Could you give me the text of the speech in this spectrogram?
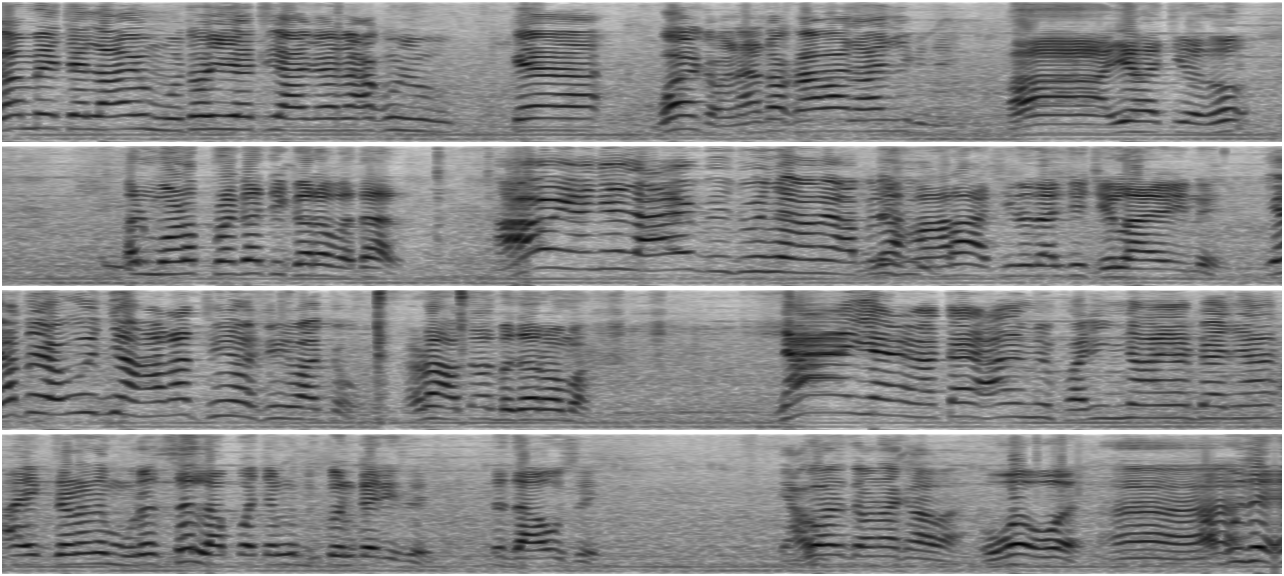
ગમે તે લાવ્યું હું તો એટલી આશા રાખું છું કે બોલ ઢોણા તો ખાવા જાય છે કે નહીં. હા એ સાચી વાત હો. અને મોણો પ્રગતિ કરે વધારે. આવો એને લાવે બીજું ને હવે આપણે? હારા આશીર્વાદ આલજો જે લાયો એને. યા તો એવું જ ને હારા છે આશીર્વાદ તો. હેડો આવતા બજારોમાં ના યાર અત્યારે હાલ મેં ફરી ના આવ્યા બે જણા. આ એક જણાને મુહૂર્ત છે પચમની દુકાન કરી છે તો જાવ છે. ધોણા ખાવા. ઓવે ઓવે હા. આપું છે?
